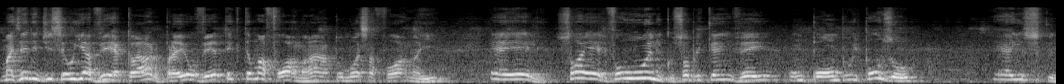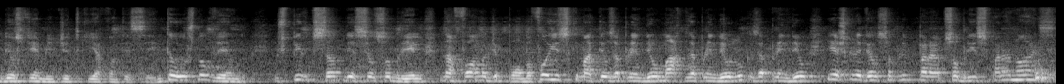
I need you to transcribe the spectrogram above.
Mas ele disse: Eu ia ver, é claro, para eu ver tem que ter uma forma. Ah, tomou essa forma aí. É ele, só ele, foi o único sobre quem veio um pombo e pousou. É isso que Deus tinha me dito que ia acontecer. Então eu estou vendo. O Espírito Santo desceu sobre ele na forma de pomba. Foi isso que Mateus aprendeu, Marcos aprendeu, Lucas aprendeu e escreveu sobre, para, sobre isso para nós.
